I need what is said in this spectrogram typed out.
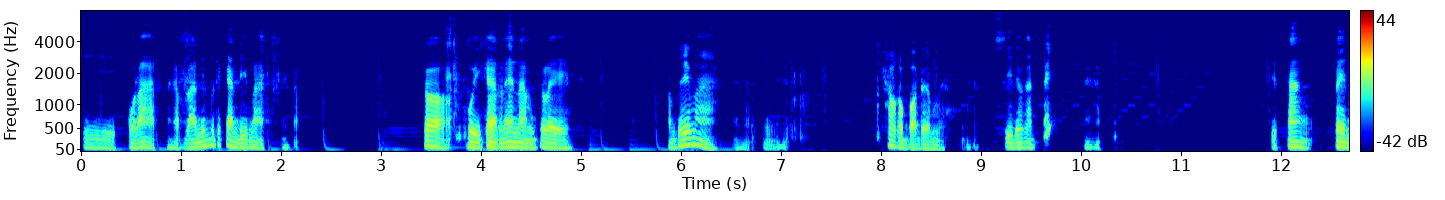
ที่โคราชนะครับ ร้านนี้บริการดีมากนะครับ ก็คุยกันแนะนำก็เลยทำได้มานะครับเห็นไหมครับ เข้ากับเบาะเดิมเลยนะครับสีเดียวกันเป๊ะนะครับ ติดตั้งเป็น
